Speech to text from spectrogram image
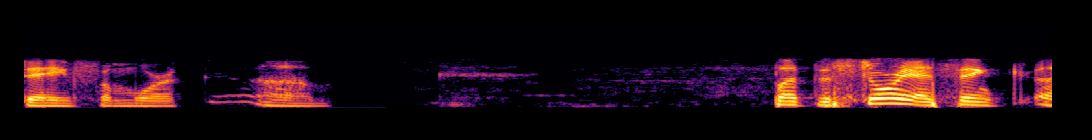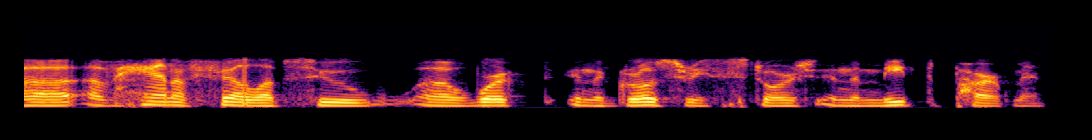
day from work. Um, but the story, I think, uh, of Hannah Phillips, who uh, worked in the grocery store in the meat department.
